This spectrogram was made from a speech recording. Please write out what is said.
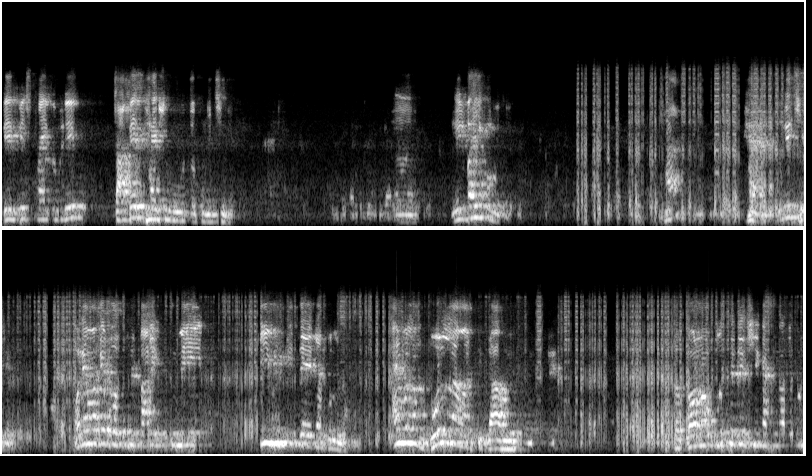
বিএনপি স্থায়ী কমিটির জাভেদ ভাই সম্ভবত ওখানে ছিল। নির্বাহী কমিটি। হ্যাঁ? হ্যাঁ উনি ছিলেন। উনি আমাকে বলতেছে তারিখ তুমি কি ভিত্তিতে এটা বললাম আমি বললাম বললাম আর কি, যা হয়েছে। তো গণ অভ্যুত্থানে শেখ যখন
